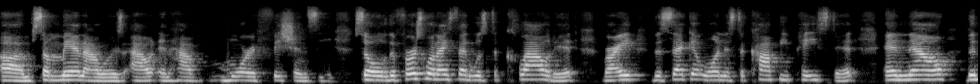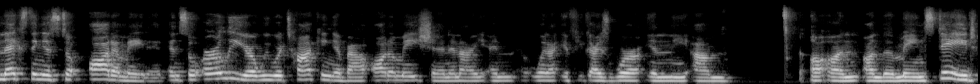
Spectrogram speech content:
um, some man hours out and have more efficiency. So the first one I said was to cloud it, right? The second one is to copy paste it. And now the next thing is to automate it. And so earlier we were talking about automation and I and when I, if you guys were in the um on on the main stage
